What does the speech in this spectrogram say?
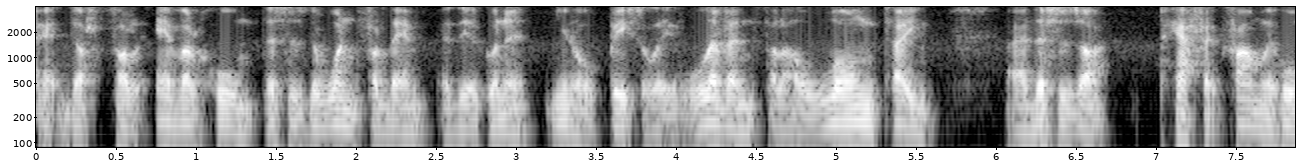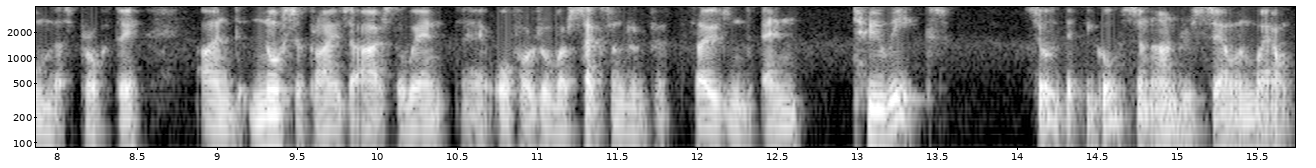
uh, their forever home. This is the one for them. They're going to, you know, basically live in for a long time. Uh, this is a perfect family home, this property. And no surprise, it actually went, uh, offers over 650,000 in two weeks. So there you go, St Andrews selling well.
